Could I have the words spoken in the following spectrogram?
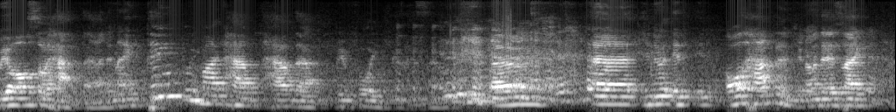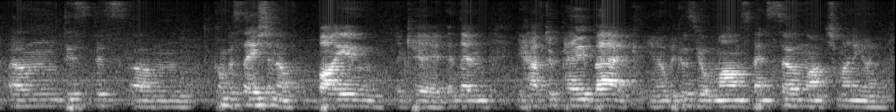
We also have that, and I think we might have have that before you guys. um, uh, you know, it, it all happened. You know, there's like um, this this um, conversation of buying a kid, and then you have to pay back. You know, because your mom spent so much money on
